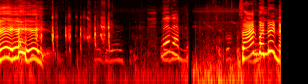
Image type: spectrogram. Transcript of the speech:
ಏಯ್ ಏಯ್ ಏಯ್ ಸಾಕು ಬನ್ರಿ ಇನ್ನ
